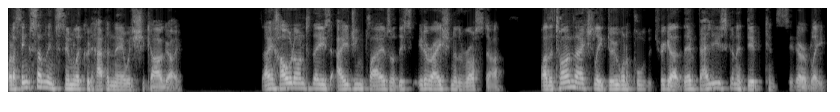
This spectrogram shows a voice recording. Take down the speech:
But I think something similar could happen there with Chicago. They hold on to these aging players or this iteration of the roster. By the time they actually do want to pull the trigger, their value is going to dip considerably.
